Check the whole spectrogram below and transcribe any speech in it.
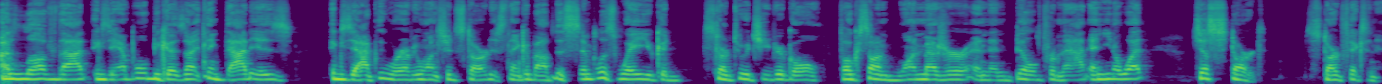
I love that example because I think that is exactly where everyone should start is think about the simplest way you could start to achieve your goal. Focus on one measure and then build from that. And you know what? Just start. Start fixing it.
